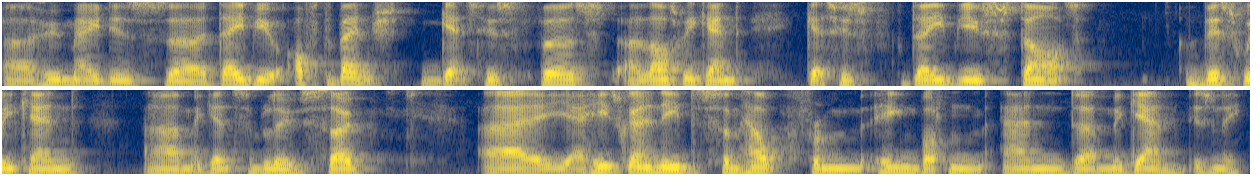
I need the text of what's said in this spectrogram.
uh, who made his uh, debut off the bench, gets his first uh, last weekend, gets his debut start this weekend um, against the Blues. So, uh, yeah, he's going to need some help from Higginbotham and uh, McGann, isn't he?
